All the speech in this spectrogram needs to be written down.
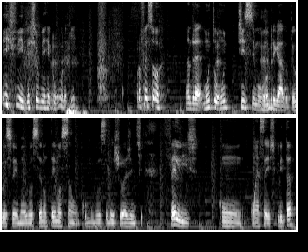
Enfim, deixa eu me recompor aqui. Professor André, muito, muitíssimo É. obrigado pelo seu e-mail. Você não tem noção como você deixou a gente feliz com, com essa escrita.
